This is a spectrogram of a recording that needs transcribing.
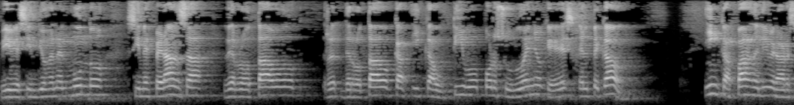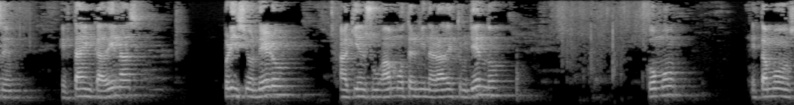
Vive sin Dios en el mundo, sin esperanza, derrotado derrotado y cautivo por su dueño que es el pecado. Incapaz de liberarse, está en cadenas, prisionero a quien su amo terminará destruyendo, como estamos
